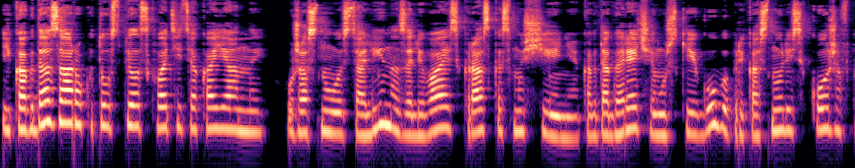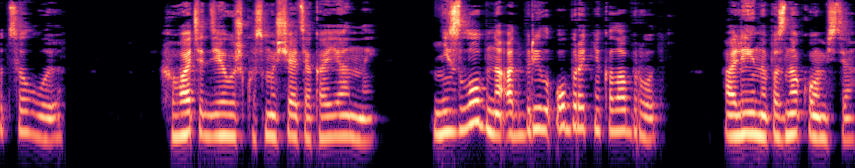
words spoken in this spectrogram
И когда за руку-то успел схватить окаянный, ужаснулась Алина, заливаясь краской смущения, когда горячие мужские губы прикоснулись к коже в поцелую. Хватит девушку смущать окаянный. Незлобно отбрил оборотня колоброд. «Алина, познакомься,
